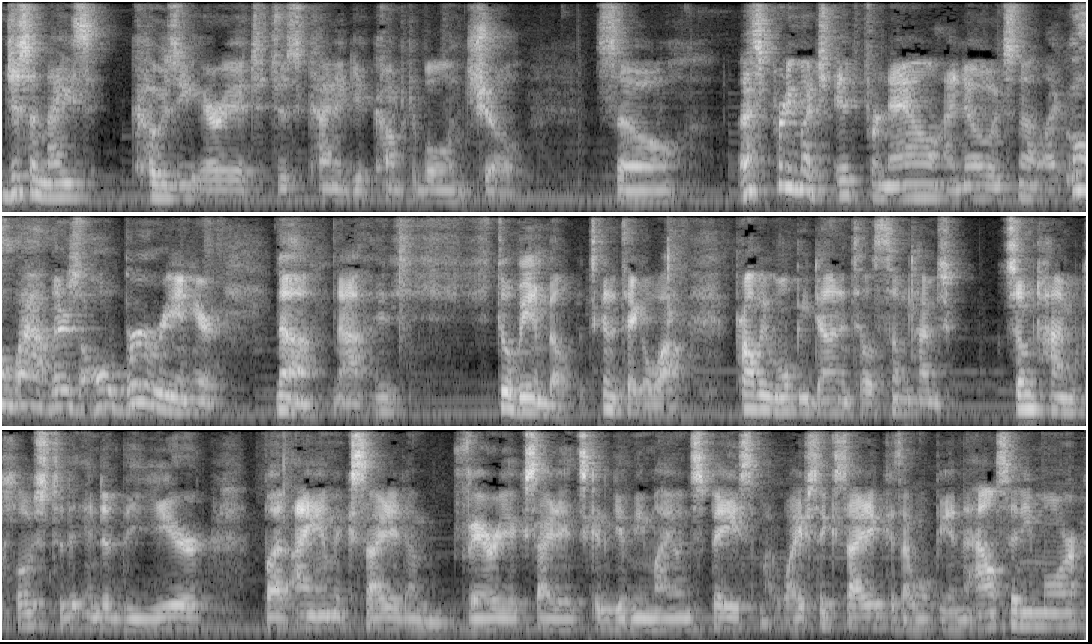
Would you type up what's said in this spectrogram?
Just a nice cozy area to just kind of get comfortable and chill. So that's pretty much it for now. I know it's not like, oh wow, there's a whole brewery in here. No, no, it's still being built. It's gonna take a while. Probably won't be done until sometimes sometime close to the end of the year, but I am excited. I'm very excited. It's gonna give me my own space. My wife's excited because I won't be in the house anymore.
